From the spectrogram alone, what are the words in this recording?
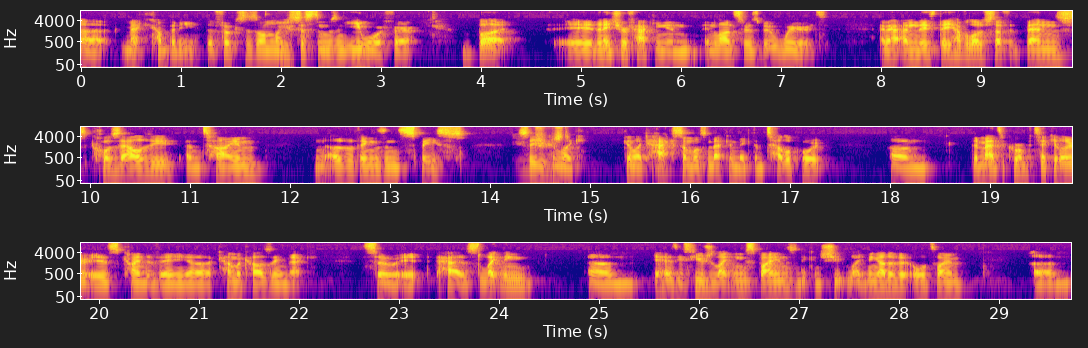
uh, mech company that focuses on like Hmm. systems and e warfare. But uh, the nature of hacking in, in Lancer is a bit weird, and and they they have a lot of stuff that bends causality and time and other things in space. So you can like you can like hack someone's mech and make them teleport. Um, the Manticore in particular is kind of a uh, kamikaze mech. So it has lightning. Um, it has these huge lightning spines, and it can shoot lightning out of it all the time. Um,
